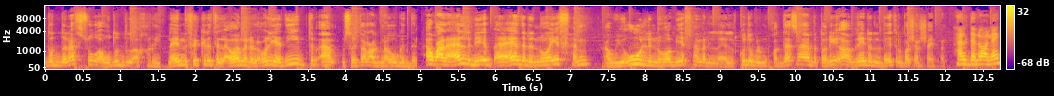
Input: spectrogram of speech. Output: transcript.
ضد نفسه أو ضد الآخرين. لأن فكرة الأوامر العليا دي بتبقى مسيطرة على دماغه جدا. أو على الأقل بيبقى قادر إن هو يفهم أو يقول إن هو بيفهم ال- الكتب المقدسة بطريقة غير اللي بقية البشر شايفاها هل ده له علاج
